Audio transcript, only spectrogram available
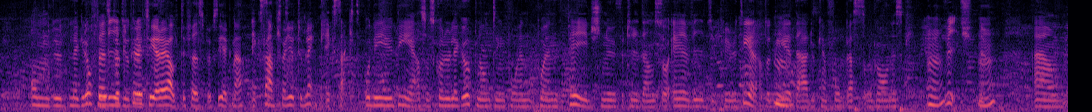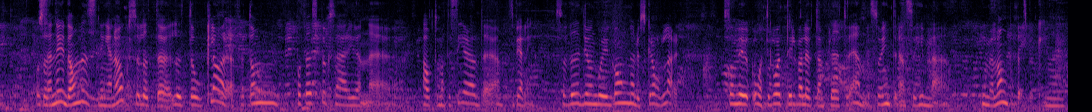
om du lägger upp en video Facebook prioriterar ju alltid Facebooks egna Exakt. framför Youtube-länk. Exakt, och det är ju det, alltså ska du lägga upp någonting på en, på en page nu för tiden så är video prioriterat och det är där du kan få bäst organisk reach nu. Ehm, Och sen är ju de visningarna också lite, lite oklara för att de, på Facebook så är det ju en eh, automatiserad eh, spelning. Så videon går igång när du scrollar. Så om vi återgår till valutan play to end så är inte den så himla, himla lång på Facebook. nej.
